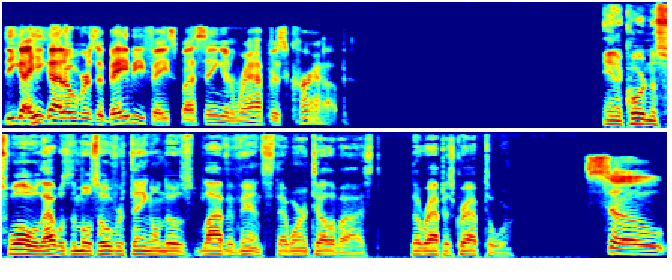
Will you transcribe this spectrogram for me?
The guy he got over as a babyface by singing "Rap is crap." And according to Swole, that was the most over thing on those live events that weren't televised. The Rap is Crap tour. So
